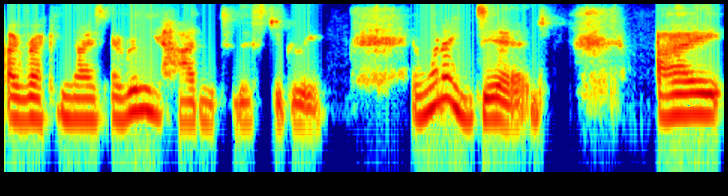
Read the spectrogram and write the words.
I recognized I really hadn't to this degree. And when I did, I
